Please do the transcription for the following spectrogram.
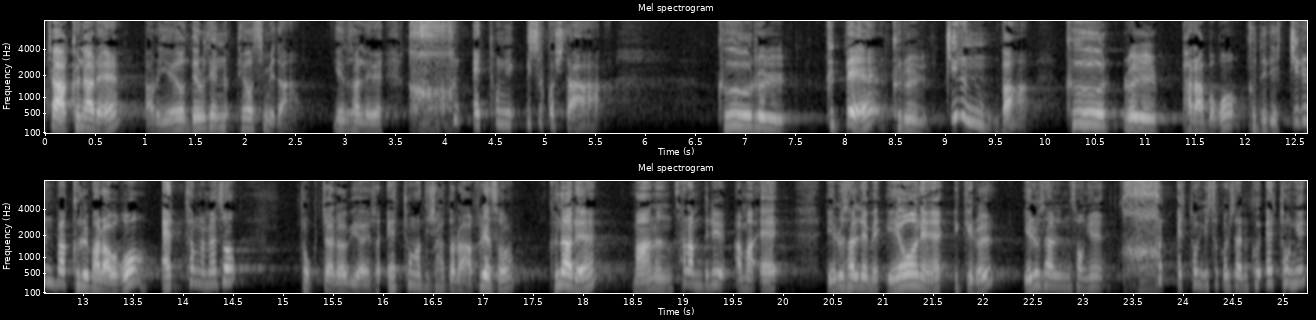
자, 그날에 바로 예언대로 되었습니다. 예루살렘에 큰 애통이 있을 것이다. 그를 그때 그를 찌른 바 그를 바라보고 그들이 찌른 바 그를 바라보고 애통하면서 독자를 위하여서 애통하듯이 하더라. 그래서 그날에 많은 사람들이 아마 에, 예루살렘의 예언에 있기를 예루살렘 성에 큰 애통이 있을 것이라는 그 애통이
